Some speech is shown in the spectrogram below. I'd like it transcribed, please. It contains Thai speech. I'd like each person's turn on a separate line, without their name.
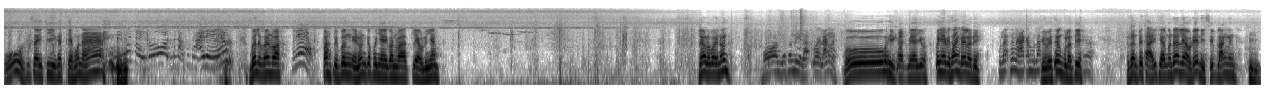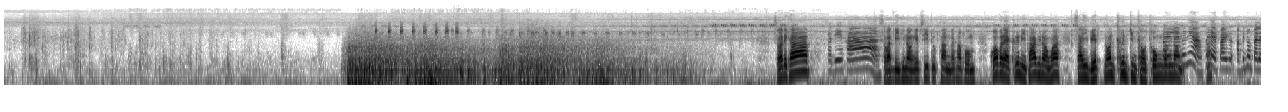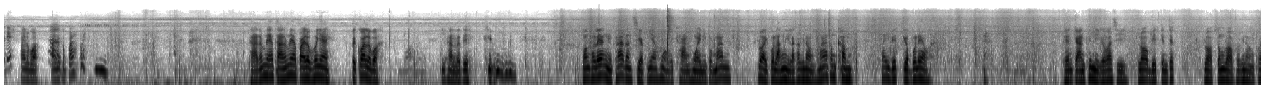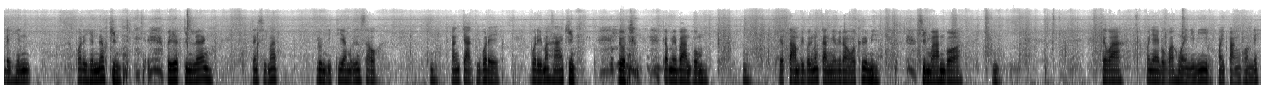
โอ้คือใส่ทีคักแถวหัวหน้า
โอ้ยใส่โลดมันหลังสุดท้ายแล้ว
เบิดเลยแม่นบ่
มาแล้ว
ไป่ะไปเบิ่งไอ้นนท์กับพ่อใหญ่ก่อนว่าแล้วหรือยังแล้วเหรือบ่ไอ้นนท์
บ่เหลือซ้ำนี่ละร้อยหลังน่ะ
โอ้ยคักแน่อยู่พ่อใหญ่ไปทางใดแล้วนี่
พุ่นละทั้งหนากันพุ่นละ
ขึ้นไปเทิงพุ่นละติท่านไปถ่ายอยู่เถียงกันเด้อแล้วเด้นี่10หลังหนึง วัสดีครับ
สวัสดีค่ะ
สวัสดีพี่น้องเอฟซีทุกท่านนะครับ ผมขอประแดกขึ้นนี่พาพี่น้องว่าใส่เบ็ดนอนขึ้นกินข้าวทง
ไป
ครับพี่
เล
น้อยง
ไหมเนี่ยพ่อใหญ่ไปอะไปนอนไปละเด้
ไปแล้วบ่ไปแล้วก็ไปไปถาน้ำแน่ถาน้ำแน่ไปแล้วพ่อใหญ่ไปก้อนแล้วบ่ที่หันแล้วติวังเขาแรงนี่พากันเสียบเนี่ยห่วงไปคางห่วยนี่ประมาณร้อยกว่าหลังนี่แหละครับพี่น้องมาคำคำๆใส่เบ็ดเกือบบ่แล้ว แผนการขึ้นนี่ก็ว่าสิรอเบ็ดกันจักรอบสองรอบครับพี่น้องพอได้เห็นพอได้เห็นแนวกิน ไปเฮ็ดกินแรงจังสีมารุ่นอีกเทียมืออื่นเศร้าหลังจากที่บ่ได้บ่ได้มาหากิน โดนกับแม่บ้านผม เดี๋ยวตามไปเบิ่งน้ำกันไงพี่น้องว่าคืนนี้สิมานบ่อแต่ว่าพ่อใหญ่บอกว่าหวยนี่มีหอยปังพร้อมเด้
